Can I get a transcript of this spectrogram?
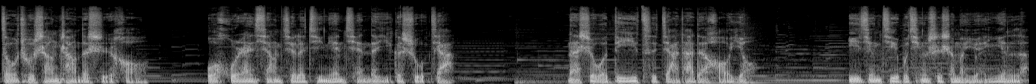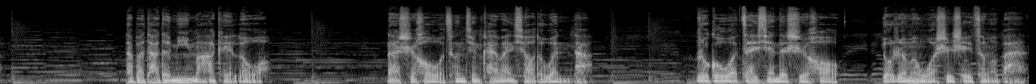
走出商场的时候，我忽然想起了几年前的一个暑假。那是我第一次加他的好友，已经记不清是什么原因了。他把他的密码给了我。那时候我曾经开玩笑的问他：“如果我在线的时候，有人问我是谁怎么办？”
